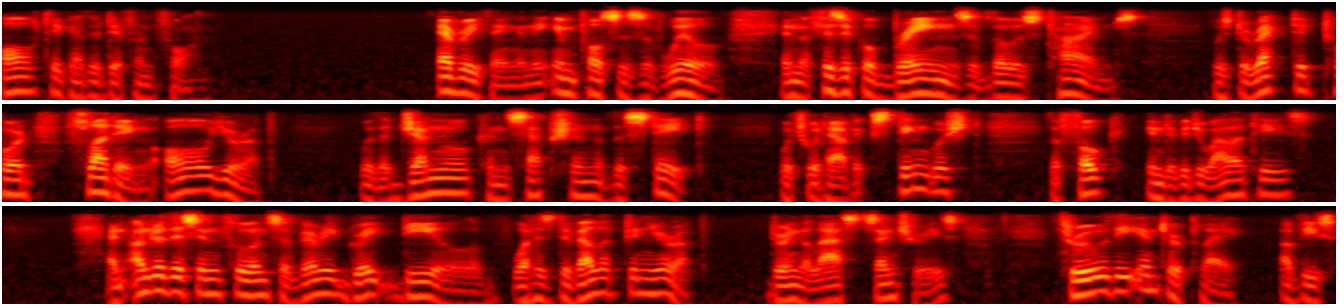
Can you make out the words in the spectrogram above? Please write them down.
altogether different form. Everything in the impulses of will, in the physical brains of those times, was directed toward flooding all Europe with a general conception of the state which would have extinguished the folk individualities, and under this influence a very great deal of what has developed in Europe during the last centuries, through the interplay of these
